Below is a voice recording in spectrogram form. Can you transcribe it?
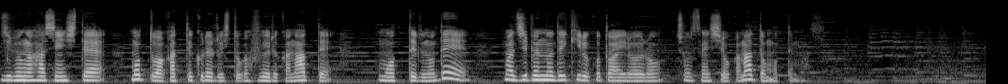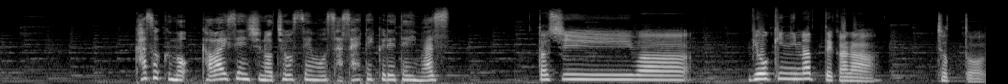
自分が発信して、もっと分かってくれる人が増えるかなって思ってるので、まあ自分のできることはいろいろ挑戦しようかなと思ってます。家族も河合選手の挑戦を支えてくれています。私は病気になってからちょっと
